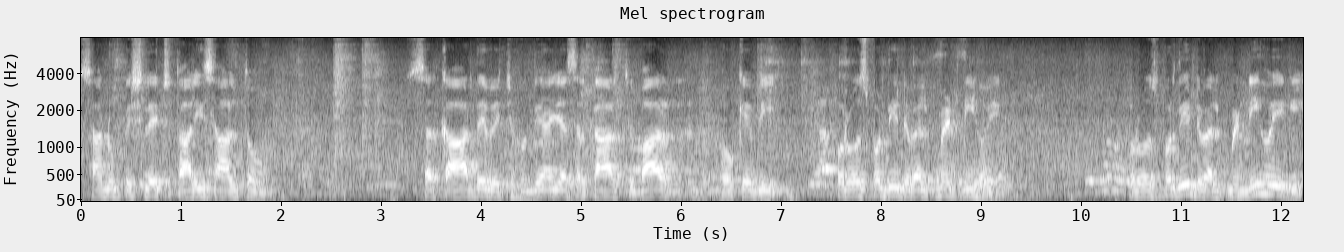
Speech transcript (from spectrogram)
ਸਾਨੂੰ ਪਿਛਲੇ 44 ਸਾਲ ਤੋਂ ਸਰਕਾਰ ਦੇ ਵਿੱਚ ਹੁੰਦਿਆਂ ਜਾਂ ਸਰਕਾਰ ਤੋਂ ਬਾਹਰ ਹੋ ਕੇ ਵੀ ਫਿਰੋਜ਼ਪੁਰ ਦੀ ਡਿਵੈਲਪਮੈਂਟ ਨਹੀਂ ਹੋਏਗੀ ਫਿਰੋਜ਼ਪੁਰ ਦੀ ਡਿਵੈਲਪਮੈਂਟ ਨਹੀਂ ਹੋਏਗੀ।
